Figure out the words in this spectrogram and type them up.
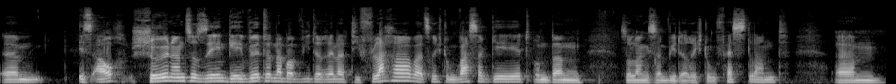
ähm, ist auch schön anzusehen, wird dann aber wieder relativ flacher, weil es Richtung Wasser geht und dann so langsam wieder Richtung Festland. Ähm,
